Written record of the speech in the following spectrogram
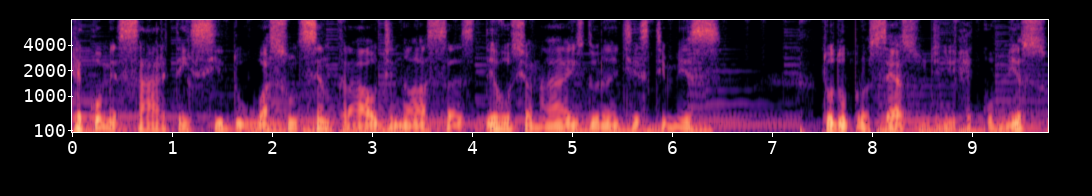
Recomeçar tem sido o assunto central de nossas devocionais durante este mês. Todo o processo de recomeço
